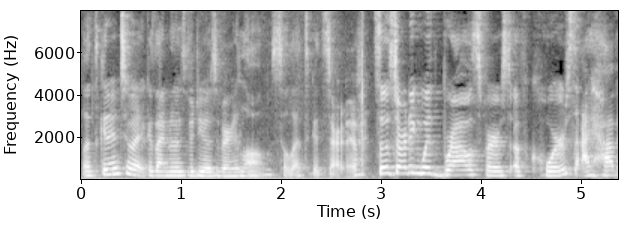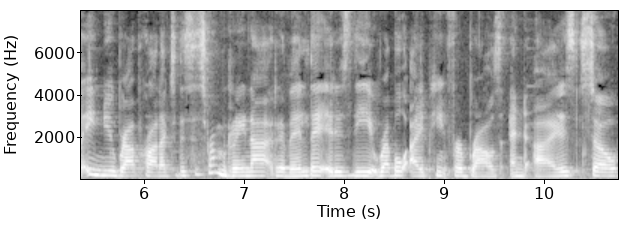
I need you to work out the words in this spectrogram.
let's get into it because I know this video is very long, so let's get started. So starting with brows first, of course, I have a new brow product. This is from Reina Rebelde. It is the Rebel Eye Paint for brows and eyes. So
